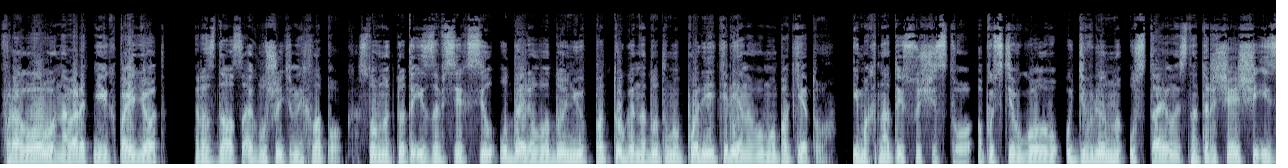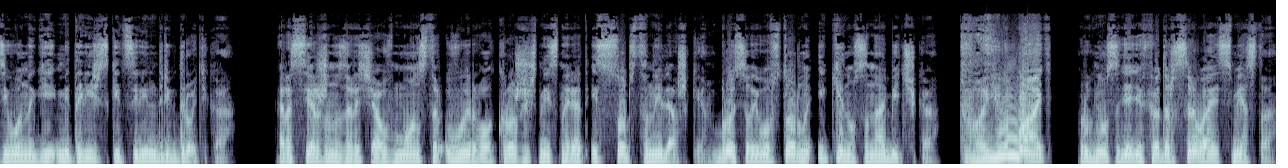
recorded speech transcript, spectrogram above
«Фролову на воротник пойдет!» Раздался оглушительный хлопок, словно кто-то изо всех сил ударил ладонью по туго надутому полиэтиленовому пакету. И мохнатое существо, опустив голову, удивленно уставилось на торчащий из его ноги металлический цилиндрик дротика. Рассерженно зарычав, монстр вырвал крошечный снаряд из собственной ляжки, бросил его в сторону и кинулся на обидчика. «Твою мать!» — ругнулся дядя Федор, срываясь с места.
